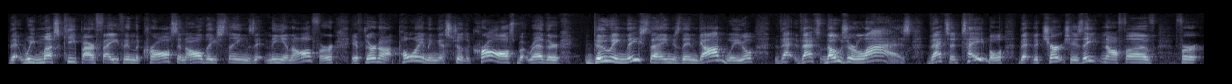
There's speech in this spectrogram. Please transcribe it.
that we must keep our faith in the cross and all these things that men offer offer, if they're not pointing us to the cross, but rather doing these things, then God will, that, that's, those are lies. That's a table that the church has eaten off of for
